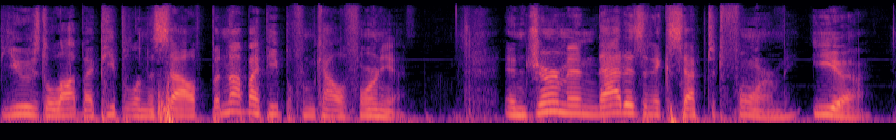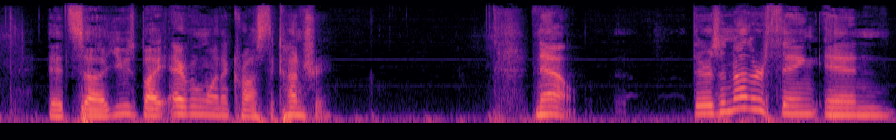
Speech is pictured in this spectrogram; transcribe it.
used a lot by people in the South, but not by people from California. In German, that is an accepted form, ihr. It's uh, used by everyone across the country. Now, there's another thing in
